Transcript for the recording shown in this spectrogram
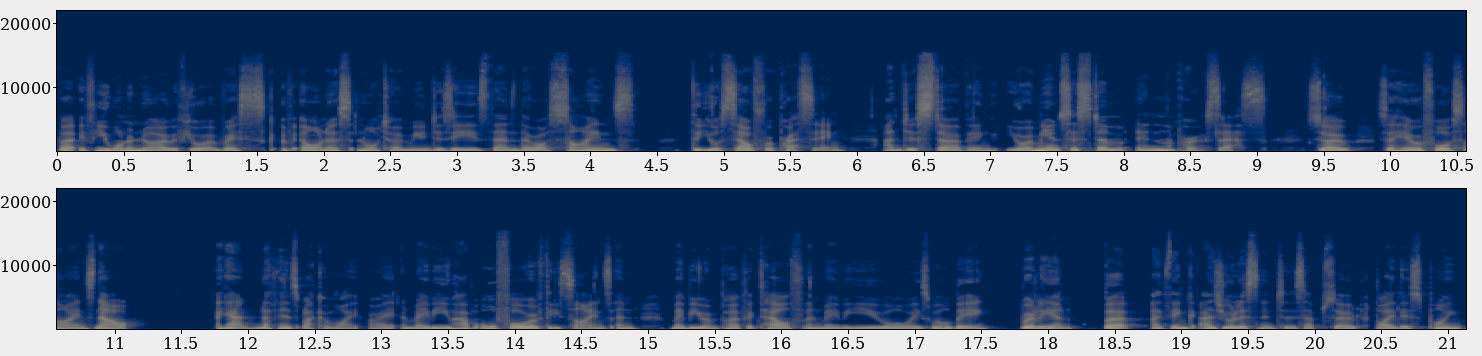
But if you want to know if you're at risk of illness and autoimmune disease, then there are signs that you're self repressing and disturbing your immune system in the process. So, so here are four signs. Now, again, nothing is black and white, right? And maybe you have all four of these signs, and maybe you're in perfect health, and maybe you always will be. Brilliant. But I think as you're listening to this episode, by this point,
